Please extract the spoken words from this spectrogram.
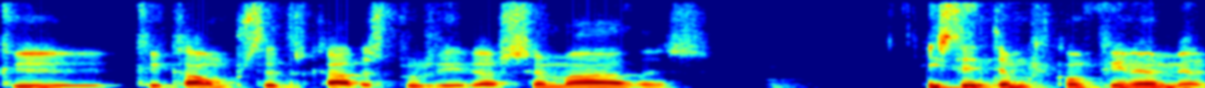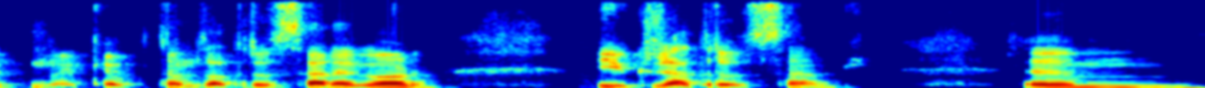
que, que acabam por ser trocadas por videochamadas. Isto em termos de confinamento, né? que é o que estamos a atravessar agora e o que já atravessamos. Um,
